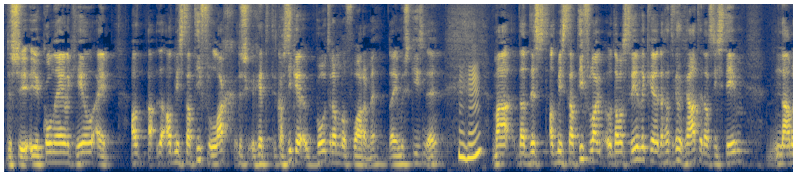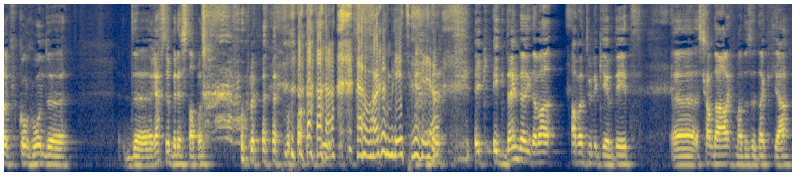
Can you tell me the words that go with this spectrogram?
dus je, je kon eigenlijk heel... ad- ad- administratief lag... Dus je hebt klassieke boterham of warm, hè, dat je moest kiezen. Hè. Mhm. Maar dat is administratief lag... Dat was redelijk... Daar zat veel gaten in dat systeem. Namelijk, kon gewoon de, de refter binnenstappen. voor, voor warm eten, ja. ik, ik denk dat ik dat wel af en toe een keer deed. Eh, schandalig, maar dus dat ik, ja,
